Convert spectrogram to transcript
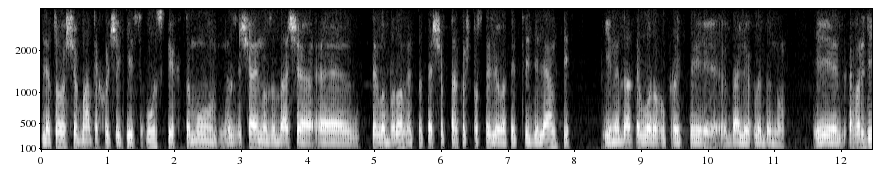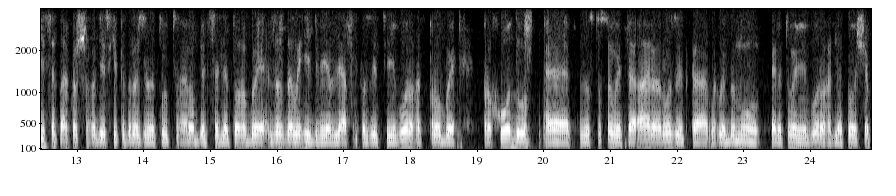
для того, щоб мати хоч якийсь успіх. Тому, звичайно, задача е, сил оборони це те, щоб також посилювати ці ділянки і не дати ворогу пройти далі в глибину. І гвардійці також гвардійські підрозділи тут роблять все для того, аби заздалегідь виявляти позиції ворога, спроби проходу. Е, Застосовується аеророзвідка в глибину території ворога для того, щоб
